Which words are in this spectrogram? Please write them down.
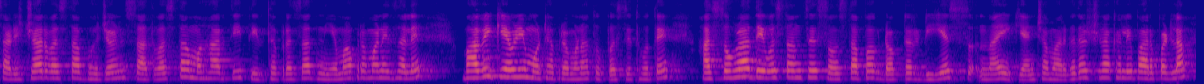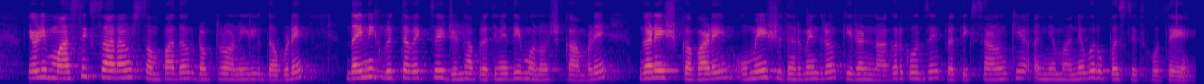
साडेचार वाजता भजन सात वाजता महाआरती तीर्थप्रसाद नियमाप्रमाणे झाले. भाविक यावेळी मोठ्या प्रमाणात उपस्थित होते. हा सोहळा देवस्थानचे संस्थापक डॉक्टर डी. एस नाईक यांच्या मार्गदर्शनाखाली पार पडला. यावेळी मासिक सारांश संपादक डॉक्टर अनिल दबडे दैनिक वृत्तवेकचे जिल्हा प्रतिनिधी मनोज कांबळे गणेश कबाडे उमेश धर्मेंद्र किरण नागरकोजे प्रतीक साळुंके अन्य मान्यवर उपस्थित होते.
